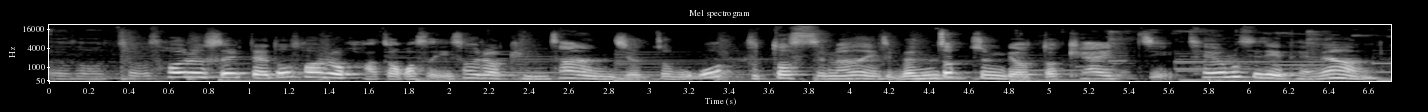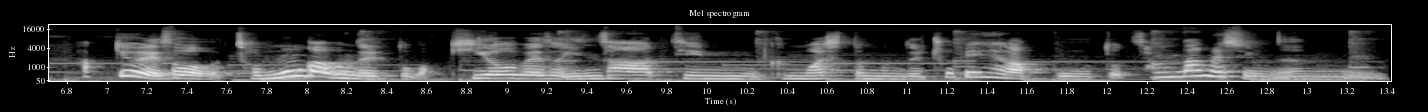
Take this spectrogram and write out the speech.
그래서 저 서류 쓸 때도 서류 가져가서 이 서류가 괜찮은지 여쭤보고 붙었으면 이제 면접 준비 어떻게 할지 채용식이 되면 학 교에서 전문가분들이 또막 기업에서 인사팀 근무하셨던 분들 초빙해갖고 또 상담할 수 있는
